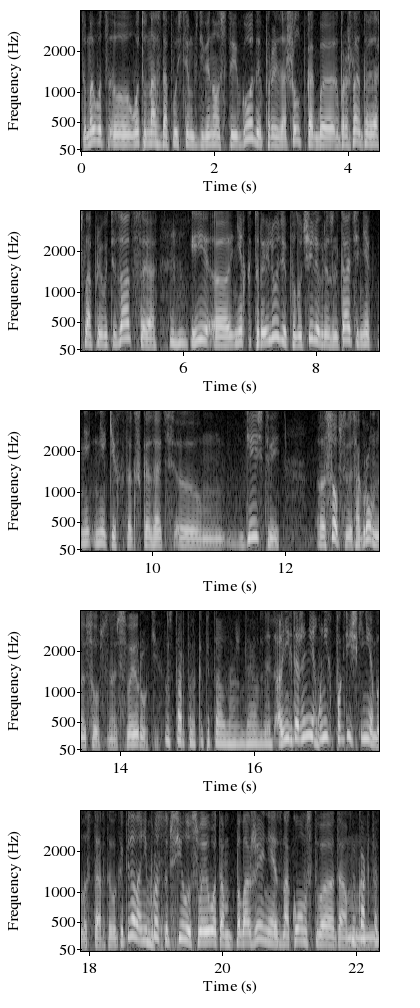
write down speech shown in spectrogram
то мы вот, э, вот у нас, допустим, в 90-е годы произошел, как бы прошла, произошла приватизация, мгм. и э, некоторые люди получили в результате нек- не- неких, так сказать, эм, действий э, собственность, огромную собственность в свои руки. ну, стартовый капитал даже для... да. А У них даже не, у них фактически не было стартового капитала, они Мгм. просто в силу своего там положения, знакомства, там. Ну, как-то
